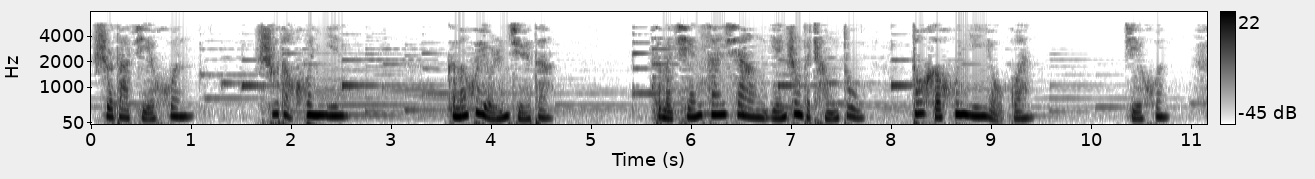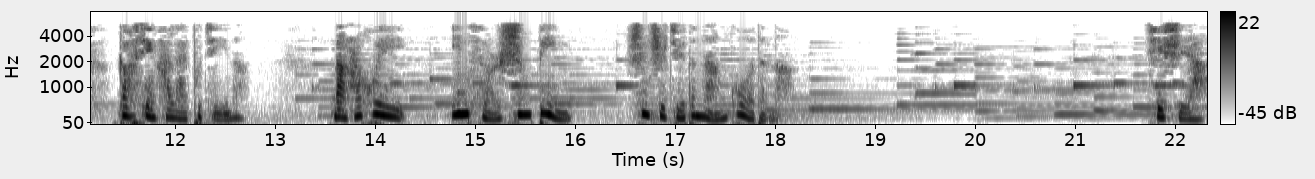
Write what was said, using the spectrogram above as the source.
说到结婚，说到婚姻，可能会有人觉得，怎么前三项严重的程度都和婚姻有关？结婚，高兴还来不及呢，哪还会？因此而生病，甚至觉得难过的呢？其实啊，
